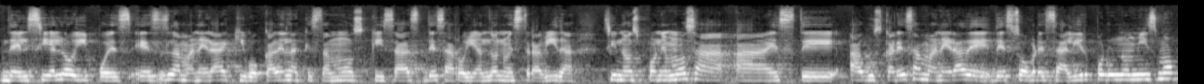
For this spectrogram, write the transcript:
del cielo y pues esa es la manera equivocada en la que estamos quizás desarrollando nuestra vida. Si nos ponemos a, este, a buscar esa manera de, sobresalir por uno mismo,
